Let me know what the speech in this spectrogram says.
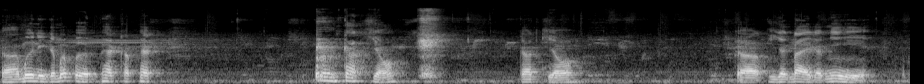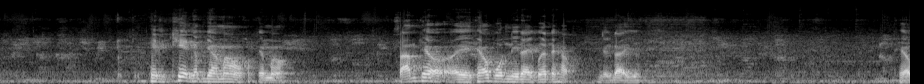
ก็มือนี้จะมาเปิดแพ็คครับแพ็คกาดเขียว กาดเขียวกาที่อยากได้กับนี่เห็ดเทียนกับยาเมาครับยาเมาสามแถวไอ้แถวบนนี่ได้เบิร์ดนะครับอยากได้อยู่ แถว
